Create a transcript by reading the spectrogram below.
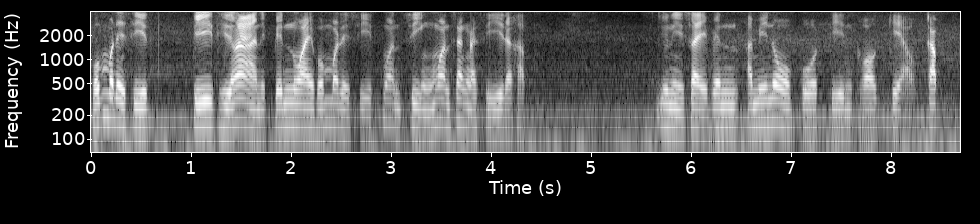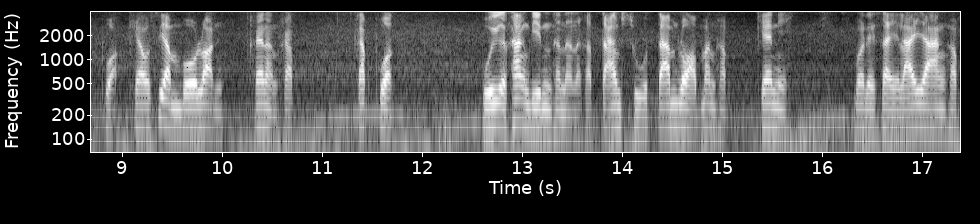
ผมบ่ได้สีดปีที่ห้านี่เป็นหน่วย ผมบ่ได้สีดม่วนสิ่งม่วนสังกะสีนะครับ อยู่นี่ใส่เป็นอะมิโนโปรตีนกอแก้วกับพวกแคลเซียมโบรอนแค่นั้นครับ กับพวกปุ๋ยกับทางดินเท่านั้นนะครับ ตามสูตรตามรอบมันครับ แค่นี้บ่ได้ใส่หลายอย่างครับ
